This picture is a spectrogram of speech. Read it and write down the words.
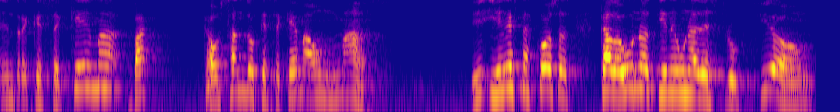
entre que se quema, va causando que se quema aún más. Y en estas cosas, cada uno tiene una destrucción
